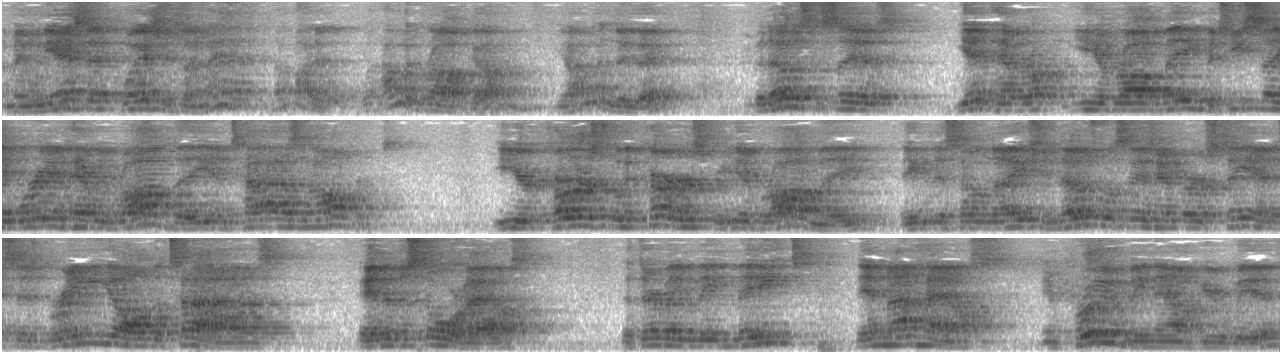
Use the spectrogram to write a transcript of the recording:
I mean, when you ask that question, you say, man, nobody, I wouldn't rob God. You know, I wouldn't do that. But notice it says, Yet have ye have robbed me, but ye say, Wherein have we robbed thee in tithes and offerings? Ye are cursed with a curse, for ye have robbed me, even this whole nation. Notice what it says in verse 10. It says, Bring ye all the tithes into the storehouse, that there may be meat in mine house, and prove me now herewith,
